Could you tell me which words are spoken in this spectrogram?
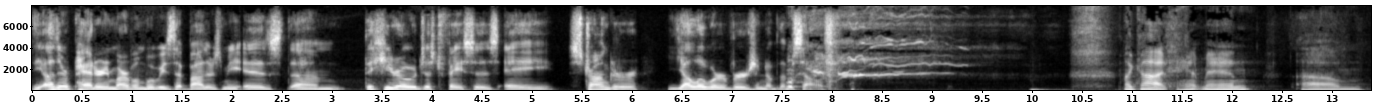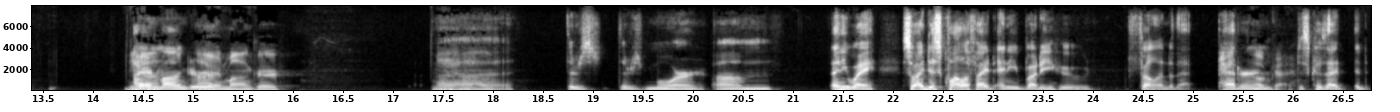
the other pattern in Marvel movies that bothers me is um, the hero just faces a stronger, yellower version of themselves. My God, Ant Man, um, yeah, Ironmonger. Ironmonger. Yeah. uh, there's there's more. Um, anyway, so I disqualified anybody who fell into that pattern Okay. just because it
